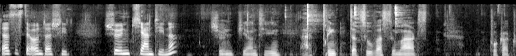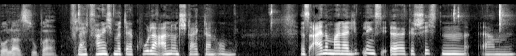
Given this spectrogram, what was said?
das ist der Unterschied. Schön Chianti, ne? Schön Chianti. Ja, trink dazu, was du magst. Coca-Cola ist super. Vielleicht fange ich mit der Cola an und steige dann um. Das ist eine meiner Lieblingsgeschichten äh, ähm,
